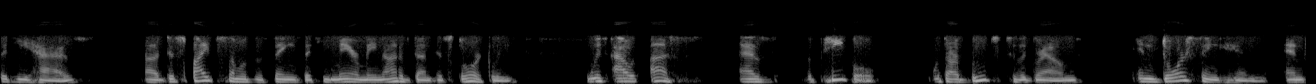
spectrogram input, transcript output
that he has, uh, despite some of the things that he may or may not have done historically, without us as the people, with our boots to the ground, endorsing him and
